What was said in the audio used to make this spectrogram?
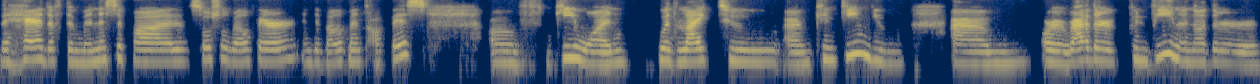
the head of the Municipal Social Welfare and Development Office of Guiuan would like to um, continue um, or rather convene another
